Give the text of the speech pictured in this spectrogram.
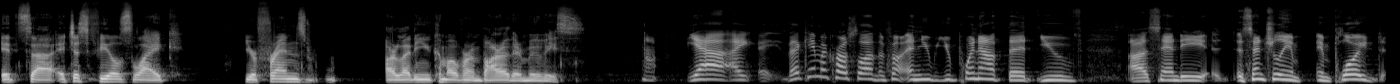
It's, uh, it just feels like your friends are letting you come over and borrow their movies. Yeah, I, I that came across a lot in the film, and you you point out that you've uh, Sandi essentially em- employed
